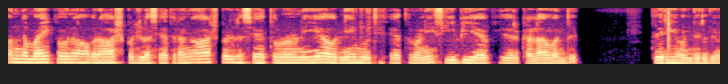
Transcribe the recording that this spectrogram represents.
அந்த மைக்கை வந்து அவர் ஹாஸ்பிட்டலில் சேர்த்துறாங்க. ஹாஸ்பிட்டலில் சேர்த்த உடனேயே அவர் நேம் வச்சு சேர்த்த உடனே சிபிஐ ஆஃபீஸருக்கெல்லாம் வந்து தெரிய வந்துடுது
